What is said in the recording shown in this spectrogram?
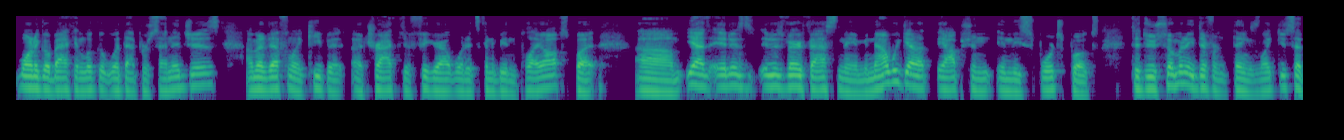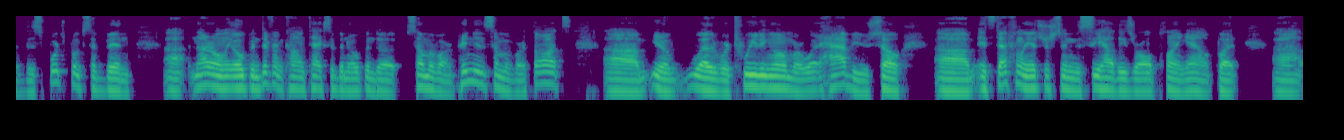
want to go back and look at what that percentage is. I'm to definitely keep it a track to figure out what it's to be in the playoffs. But um, yeah, it is it is very fascinating. And now we got the option in these sports books to do so many different things. Like you said, the sports books have been uh, not only open, different contexts have been open to some of our opinions, some of our thoughts. Um, you know, whether we're tweeting them or what have you. So um, it's definitely interesting to see how these are all playing out. But uh,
